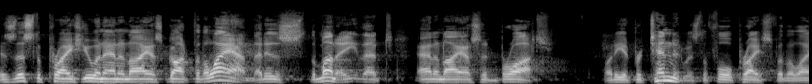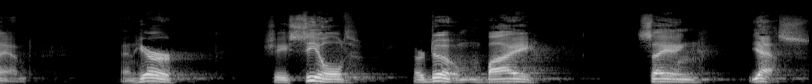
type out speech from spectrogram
is this the price you and Ananias got for the land? That is the money that Ananias had brought, what he had pretended was the full price for the land. And here she sealed her doom by saying yes.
